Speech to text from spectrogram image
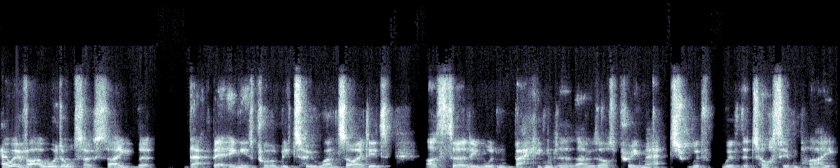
However, I would also say that that betting is probably too one sided. I certainly wouldn't back England at those odds pre match with with the toss in play.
